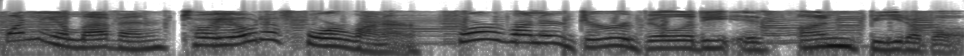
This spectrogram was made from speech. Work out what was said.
2011 Toyota 4Runner. 4Runner durability is unbeatable.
